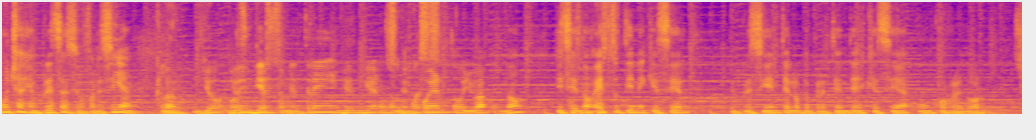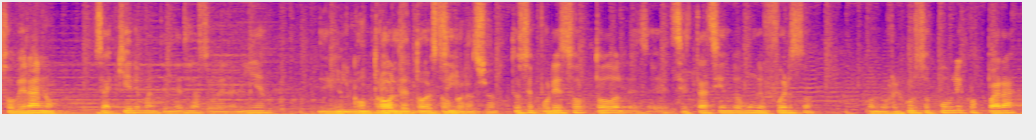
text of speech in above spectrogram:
muchas empresas se ofrecían, Claro. yo, yo invierto en el tren, yo invierto en el puerto, yo hago, no. Dice, no, esto tiene que ser, el presidente lo que pretende es que sea un corredor soberano, o sea, quiere mantener la soberanía. del- El control de toda esta Sí. operación. Entonces, por eso todo eh, se está haciendo un esfuerzo con los recursos públicos para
